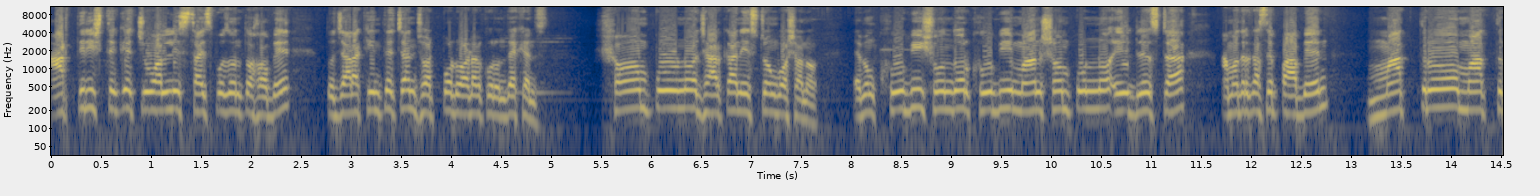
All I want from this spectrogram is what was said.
আটত্রিশ থেকে চুয়াল্লিশ সাইজ পর্যন্ত হবে। তো যারা কিনতে চান, ঝটপট অর্ডার করুন। দেখেন, সম্পূর্ণ ঝাড়খান স্ট্রং বসানো এবং খুবই সুন্দর, খুবই মানসম্পন্ন এই ড্রেসটা আমাদের কাছে পাবেন মাত্র মাত্র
